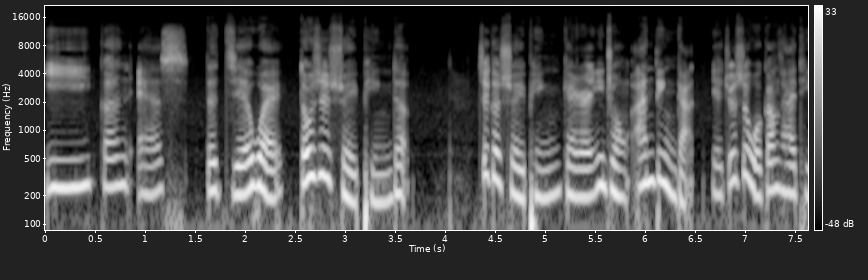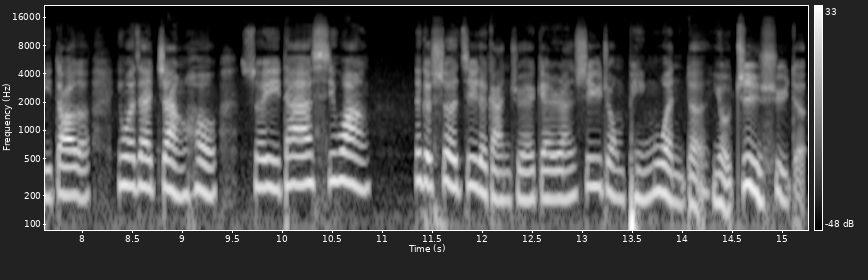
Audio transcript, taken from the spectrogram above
e 跟 s 的结尾都是水平的。这个水平给人一种安定感，也就是我刚才提到的，因为在战后，所以大家希望那个设计的感觉给人是一种平稳的、有秩序的。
